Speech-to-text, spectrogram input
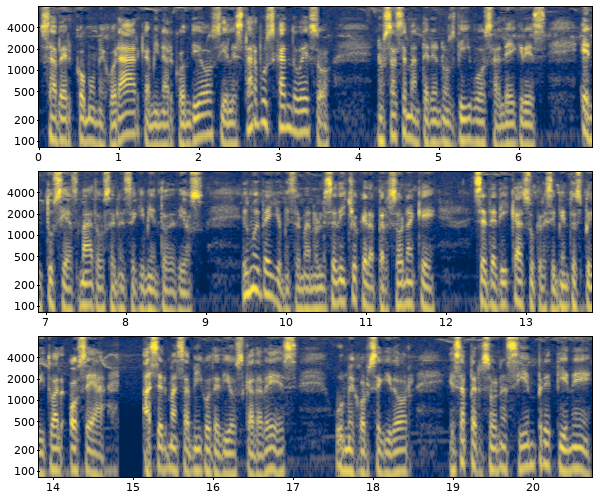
saber cómo mejorar, caminar con Dios y el estar buscando eso nos hace mantenernos vivos, alegres, entusiasmados en el seguimiento de Dios. Es muy bello, mis hermanos. Les he dicho que la persona que se dedica a su crecimiento espiritual, o sea, a ser más amigo de Dios cada vez, un mejor seguidor, esa persona siempre tiene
